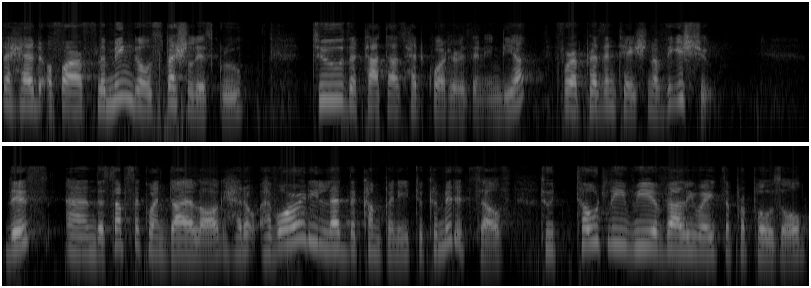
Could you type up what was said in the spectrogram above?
the head of our flamingo specialist group to the Tata's headquarters in India for a presentation of the issue. This and the subsequent dialogue had, have already led the company to commit itself to totally reevaluate the proposal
